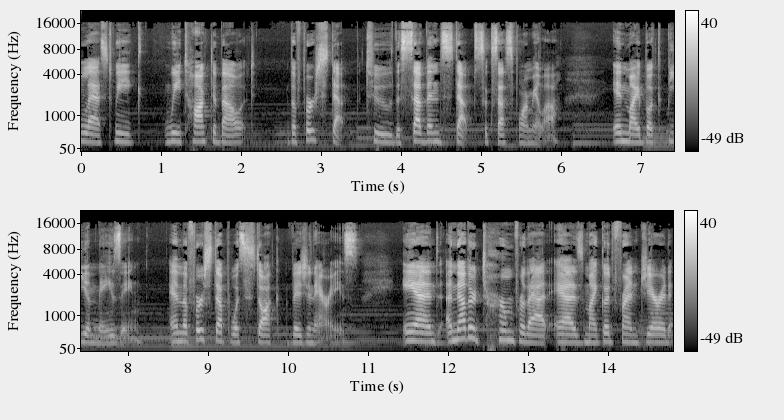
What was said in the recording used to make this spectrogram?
Last week, we talked about the first step to the seven step success formula in my book, Be Amazing. And the first step was stalk visionaries. And another term for that, as my good friend Jared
